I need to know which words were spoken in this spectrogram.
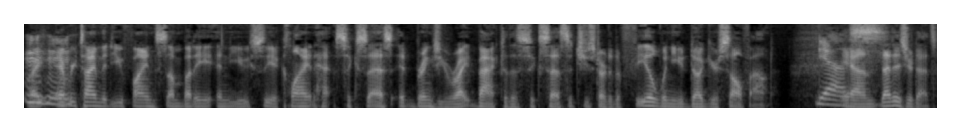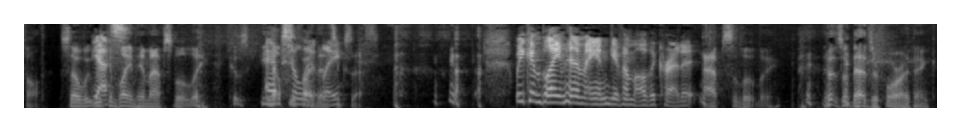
right? Mm-hmm. Every time that you find somebody and you see a client ha- success, it brings you right back to the success that you started to feel when you dug yourself out, yes and that is your dad's fault. So we, we can blame him absolutely because he helped you find that success. we can blame him and give him all the credit Absolutely, that's what dads are for, I think.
